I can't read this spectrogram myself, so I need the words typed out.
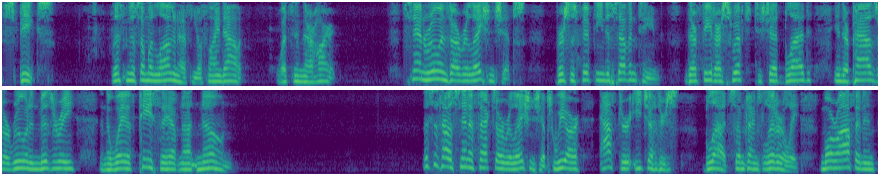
speaks. Listen to someone long enough and you'll find out what's in their heart. Sin ruins our relationships. Verses 15 to 17. Their feet are swift to shed blood. In their paths are ruin and misery. In the way of peace they have not known. This is how sin affects our relationships. We are after each other's blood, sometimes literally. More often in,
